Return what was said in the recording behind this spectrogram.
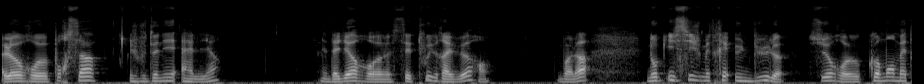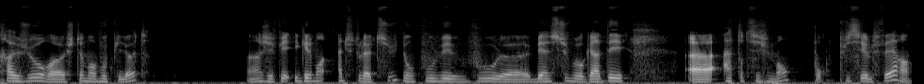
Alors pour ça, je vous donner un lien. D'ailleurs, c'est Driver. Voilà. Donc ici, je mettrai une bulle sur comment mettre à jour justement vos pilotes. Hein, j'ai fait également un tuto là-dessus, donc vous pouvez vous, euh, bien sûr vous regarder euh, attentivement pour que vous puissiez le faire.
